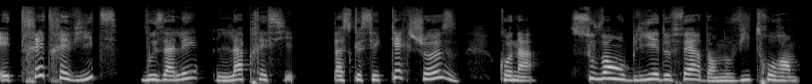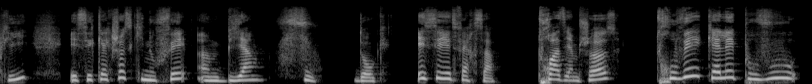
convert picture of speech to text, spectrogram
et très très vite, vous allez l'apprécier. Parce que c'est quelque chose qu'on a souvent oublié de faire dans nos vies trop remplies et c'est quelque chose qui nous fait un bien fou. Donc, essayez de faire ça. Troisième chose, trouvez quelle est pour vous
